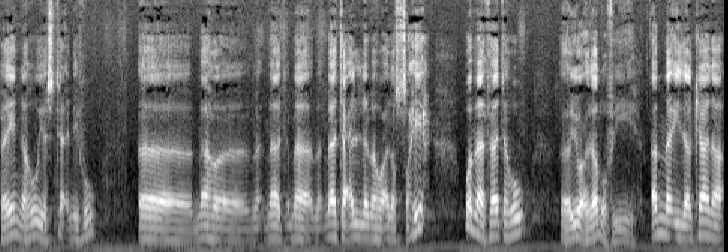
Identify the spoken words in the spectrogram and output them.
فإنه يستأنف آه، ما, ما, ما, ما تعلمه على الصحيح وما فاته آه، يعذر فيه. أما إذا كان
